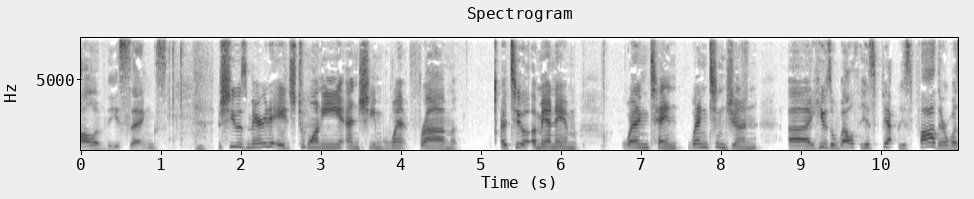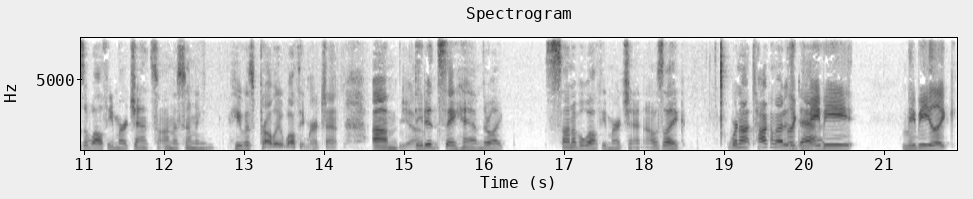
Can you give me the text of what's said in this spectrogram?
all of these things. She was married at age 20 and she went from uh, to a man named Wang Ten Wang Tingjun. Uh, he was a wealth. His fa- his father was a wealthy merchant, so I'm assuming he was probably a wealthy merchant. Um, Yeah. They didn't say him. They're like son of a wealthy merchant. I was like, we're not talking about his like dad. maybe maybe like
